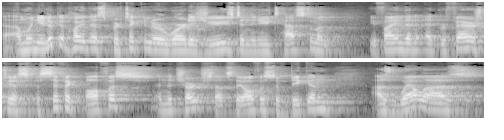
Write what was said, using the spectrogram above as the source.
Uh, and when you look at how this particular word is used in the New Testament, you find that it refers to a specific office in the church, that's the office of deacon, as well as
